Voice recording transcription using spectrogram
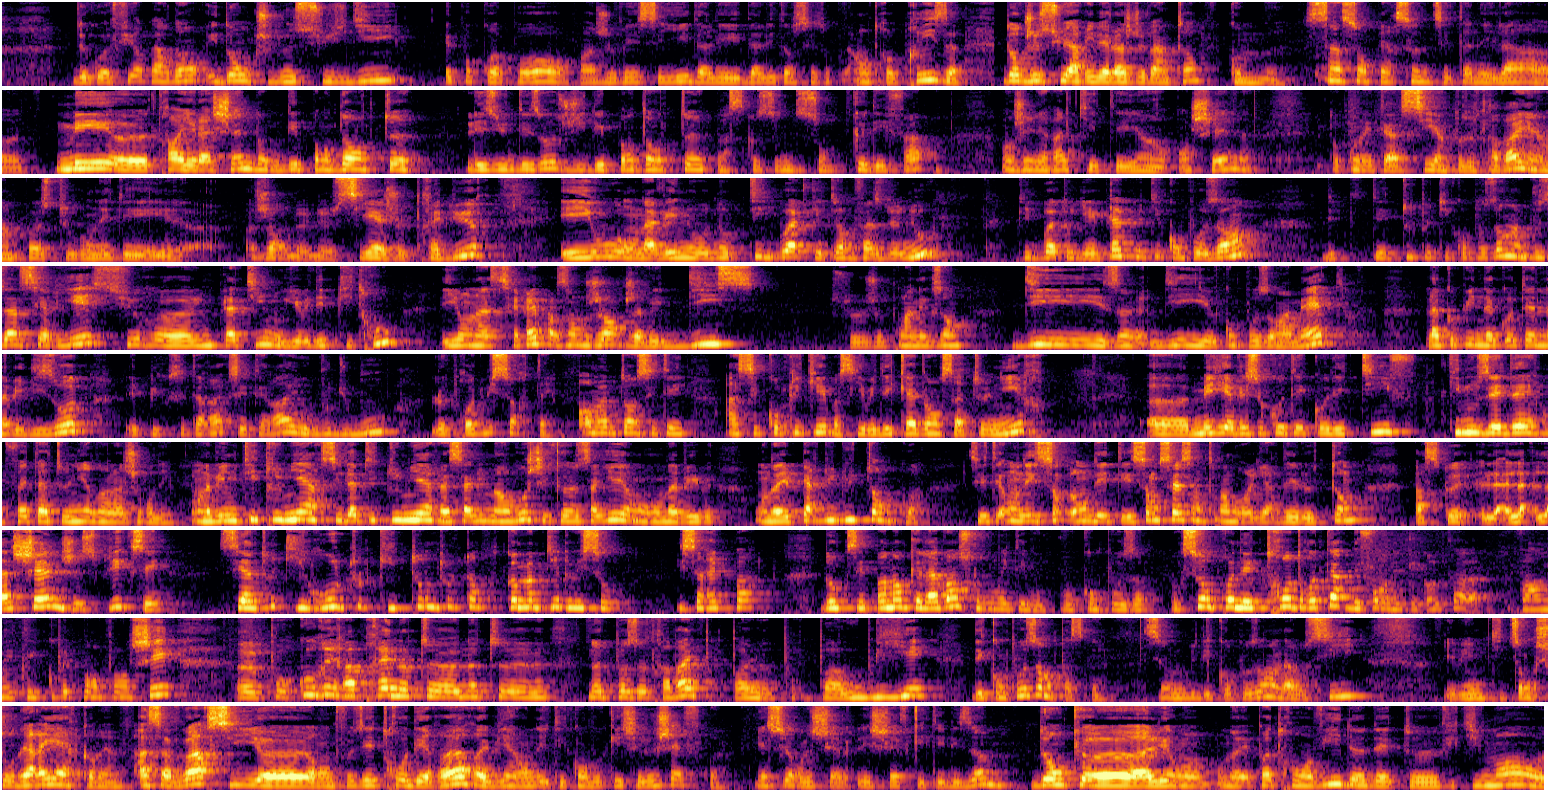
de coiffure, pardon, et donc je me suis dit, et pourquoi pas, enfin, je vais essayer d'aller, d'aller dans cette entreprise. Donc je suis arrivée à l'âge de 20 ans, comme 500 personnes cette année-là, euh, mais euh, à la chaîne, donc dépendantes les unes des autres. Je dis dépendantes parce que ce ne sont que des femmes, en général, qui étaient en, chaîne. Donc on était assis à un poste de travail, un poste où on était euh, genre de, siège très dur, et où on avait nos, nos petites boîtes qui étaient en face de nous, petites boîtes où il y avait plein de petits composants des, tout petits composants, hein. vous insériez sur euh, une platine où il y avait des petits trous et on insérait, par exemple, genre j'avais 10, je, prends un exemple, 10, 10 composants à mettre, la copine d'à côté en avait 10 autres, et puis etc., etc. Et au bout du bout, le produit sortait. En même temps, c'était assez compliqué parce qu'il y avait des cadences à tenir, euh, mais il y avait ce côté collectif qui nous aidait en fait à tenir dans la journée. On avait une petite lumière, si la petite lumière elle s'allume en rouge, c'est que ça y est, on avait, on avait perdu du temps quoi on, était sans cesse en train de regarder le temps parce que la, chaîne, j'explique, c'est, un truc qui roule, qui tourne tout le temps, comme un petit ruisseau. Il s'arrête pas. Donc c'est pendant qu'elle avance que vous mettez vos, composants. Donc si on prenait trop de retard, des fois on était comme ça, on était complètement penché euh, pour courir après notre, notre, poste de travail pour pas, pas oublier des composants. Parce que si on oublie des composants, là aussi, il y avait une petite sanction derrière quand même. À savoir si euh, on faisait trop d'erreurs, eh bien on était convoqué chez le chef. Bien sûr, les chefs qui étaient les hommes. Donc euh, allez, on n'avait pas trop envie d'être euh, effectivement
